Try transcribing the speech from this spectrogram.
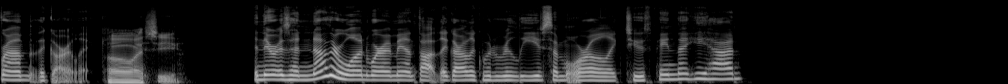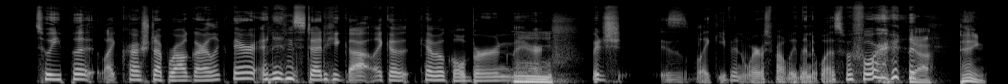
from the garlic. Oh, I see. And there was another one where a man thought the garlic would relieve some oral like tooth pain that he had. So he put like crushed up raw garlic there and instead he got like a chemical burn there, Oof. which is like even worse probably than it was before. Yeah. Dang.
